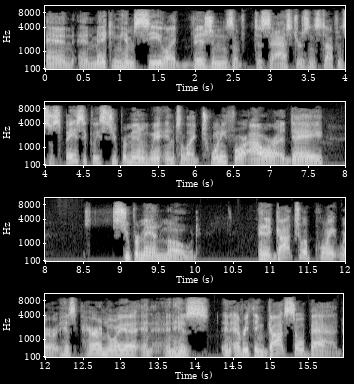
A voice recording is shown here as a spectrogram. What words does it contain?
and and making him see like visions of disasters and stuff. And so basically, Superman went into like 24 hour a day Superman mode, and it got to a point where his paranoia and and his and everything got so bad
